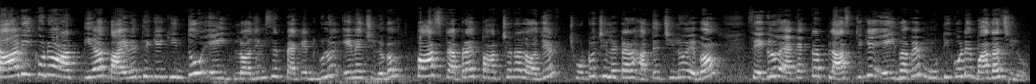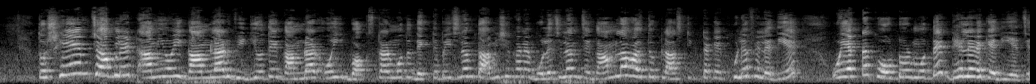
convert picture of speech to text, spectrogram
তারই কোনো আত্মীয়া বাইরে থেকে কিন্তু এই লজেন্সের প্যাকেটগুলো এনেছিল এবং পাঁচটা, প্রায় পাঁচ, ছটা লজেন্স ছোট ছেলেটার হাতে ছিল এবং সেগুলো এক একটা প্লাস্টিকে এইভাবে মুটি করে বাঁধা ছিল। তো সেম চকলেট আমি ওই গামলার ভিডিওতে গামলার ওই বক্সটার মতো দেখতে পেয়েছিলাম। তো আমি সেখানে বলেছিলাম যে গামলা হয়তো প্লাস্টিকটাকে খুলে ফেলে দিয়ে ওই একটা কৌটোর মধ্যে ঢেলে রেখে দিয়েছে।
